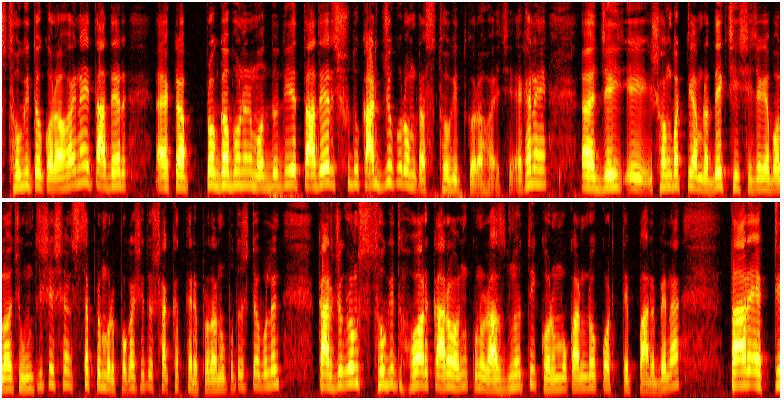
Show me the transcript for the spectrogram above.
স্থগিত করা হয় নাই, তাদের একটা প্রজ্ঞাপনের মধ্য দিয়ে তাদের শুধু কার্যক্রমটা স্থগিত করা হয়েছে। এখানে যেই সংবাদটি আমরা দেখছি, সে জায়গায় বলা হচ্ছে উনত্রিশে সেপ্টেম্বর প্রকাশিত সাক্ষাৎকারে প্রধান উপদেষ্টা বলেন, কার্যক্রম স্থগিত হওয়ার কারণ কোনো রাজনৈতিক কর্মকাণ্ড করতে পারবে না। তার একটি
